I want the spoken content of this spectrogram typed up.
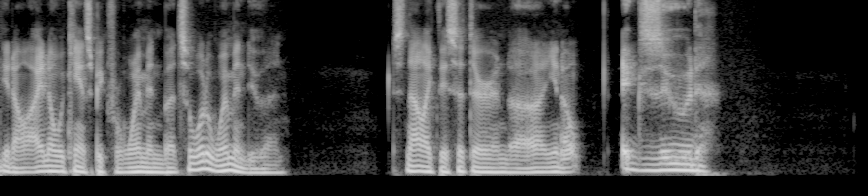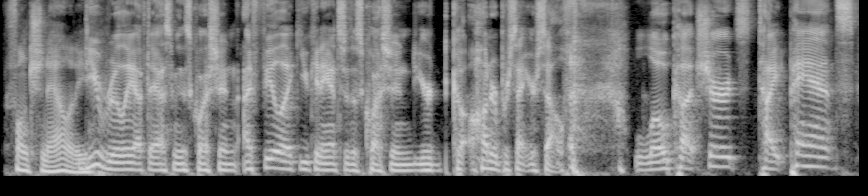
you know, I know we can't speak for women, but so what do women do then? It's not like they sit there and uh, you know, exude functionality. Do you really have to ask me this question? I feel like you can answer this question. You're 100% yourself. Low cut shirts, tight pants,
